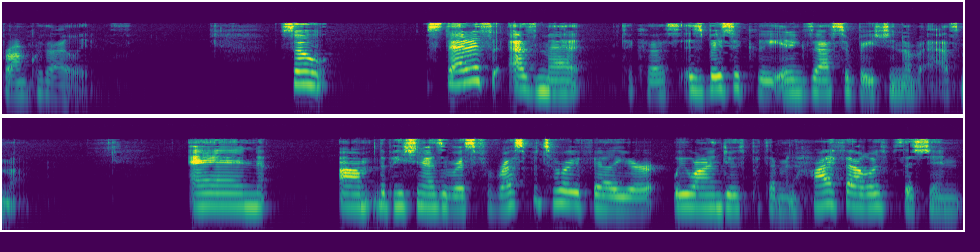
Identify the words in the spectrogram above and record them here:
bronchodilators. So status asthmaticus is basically an exacerbation of asthma. And um, the patient has a risk for respiratory failure. We want to do is put them in high Fowler's position,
